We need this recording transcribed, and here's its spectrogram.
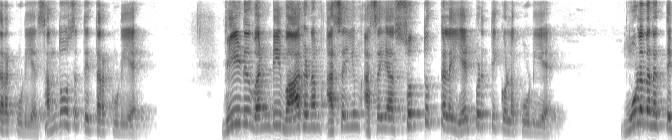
தரக்கூடிய சந்தோஷத்தை தரக்கூடிய வீடு வண்டி வாகனம் அசையும் அசையா சொத்துக்களை ஏற்படுத்தி கொள்ளக்கூடிய மூலதனத்தை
